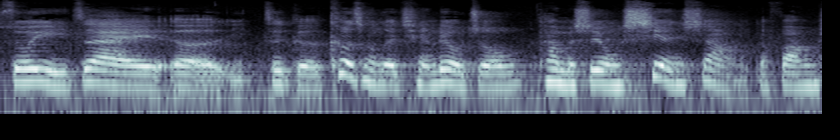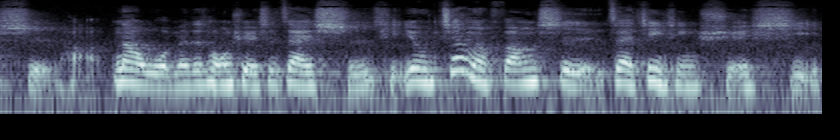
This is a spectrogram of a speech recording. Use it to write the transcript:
所以在呃这个课程的前六周，他们是用线上的方式哈，那我们的同学是在实体用这样的方式在进行学习。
